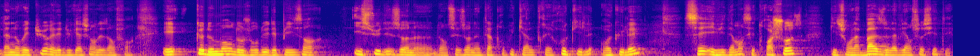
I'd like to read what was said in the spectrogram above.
la nourriture et l'éducation des enfants. Et que demandent aujourd'hui les paysans issus des zones, dans ces zones intertropicales très reculées? C'est évidemment ces trois choses qui sont la base de la vie en société.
